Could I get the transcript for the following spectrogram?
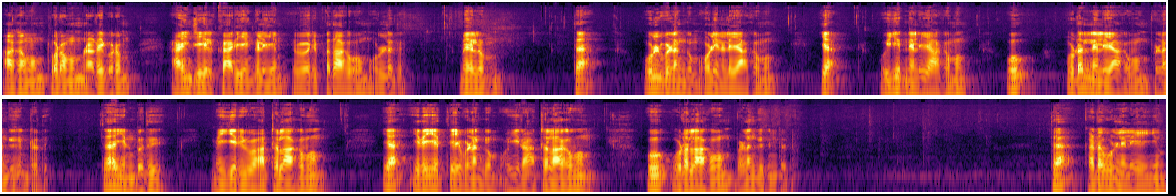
அகமும் புறமும் நடைபெறும் ஐஞ்செயல் காரியங்களையும் விவரிப்பதாகவும் உள்ளது. மேலும் த உள்விளங்கும் ஒளிநிலையாகவும் ய உயிர்நிலையாகவும் உ உடல் நிலையாகவும் விளங்குகின்றது. த என்பது மெய்யறிவு ஆற்றலாகவும் ய இதயத்தை விளங்கும் உயிர் ஆற்றலாகவும் உ உடலாகவும் விளங்குகின்றது. த கடவுள் நிலையையும்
